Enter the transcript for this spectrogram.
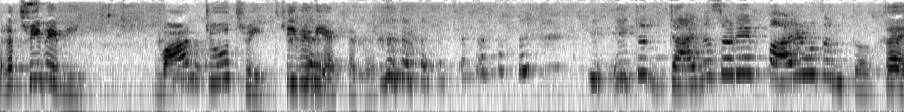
এটা three baby one two three three baby একসাথে। এটা ডাইনোসরের পায়ের মতন তো। তাই?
